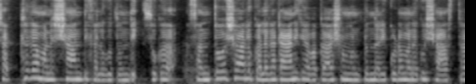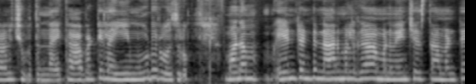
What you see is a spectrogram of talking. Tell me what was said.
చక్కగా మనశ్శాంతి కలుగుతుంది. సుఖ సంతోషాలు కలగటానికి అవకాశం ఉంటుందని కూడా మనకు శాస్త్రాలు చెబుతున్నాయి. కాబట్టి ఇలా ఈ మూడు రోజులు మనం ఏంటంటే నార్మల్గా మనం ఏం చేస్తామంటే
